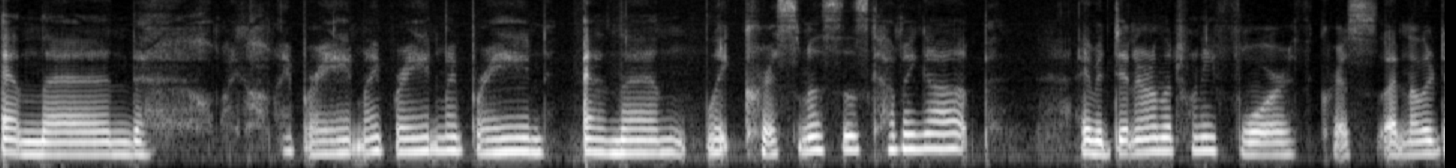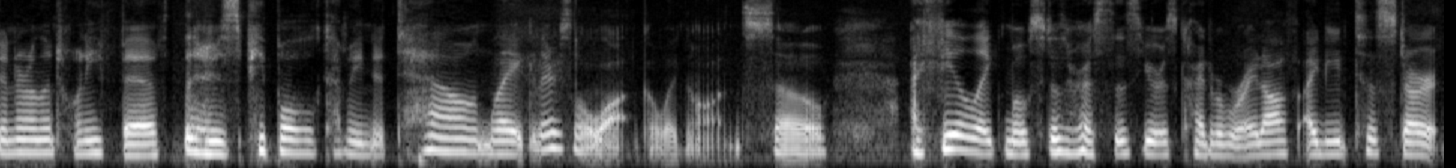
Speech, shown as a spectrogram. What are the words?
and then, oh my god, my brain, my brain, my brain. And then, like, Christmas is coming up. I have a dinner on the 24th, Chris, another dinner on the 25th. There's people coming to town. Like, there's a lot going on. So, I feel like most of the rest of this year is kind of a write off. I need to start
